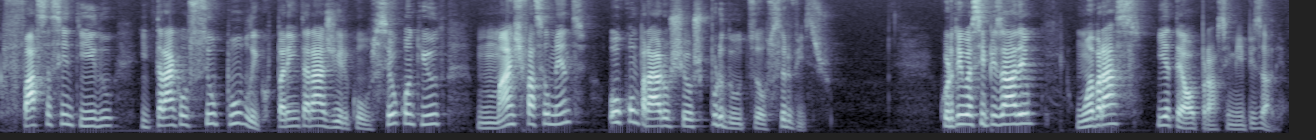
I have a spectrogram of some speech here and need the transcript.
que faça sentido e traga o seu público para interagir com o seu conteúdo mais facilmente ou comprar os seus produtos ou serviços. Curtiu esse episódio? Um abraço e até ao próximo episódio.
